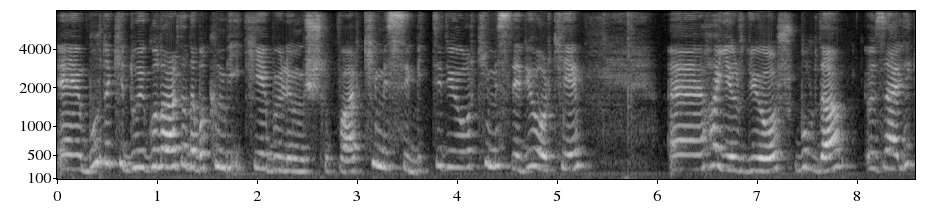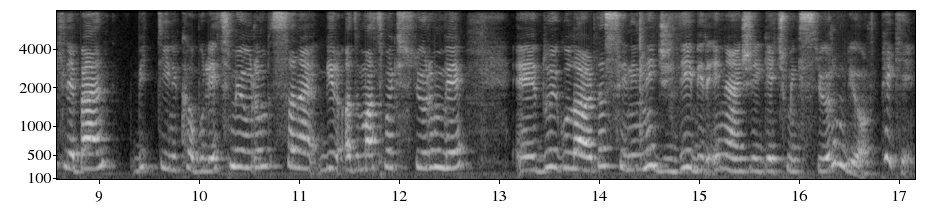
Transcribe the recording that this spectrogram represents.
E, buradaki duygularda da bakın bir ikiye bölünmüşlük var. Kimisi bitti diyor, kimisi de diyor ki e, hayır diyor. Burada özellikle ben bittiğini kabul etmiyorum. Sana bir adım atmak istiyorum ve e, duygularda seninle ciddi bir enerjiye geçmek istiyorum diyor. Peki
